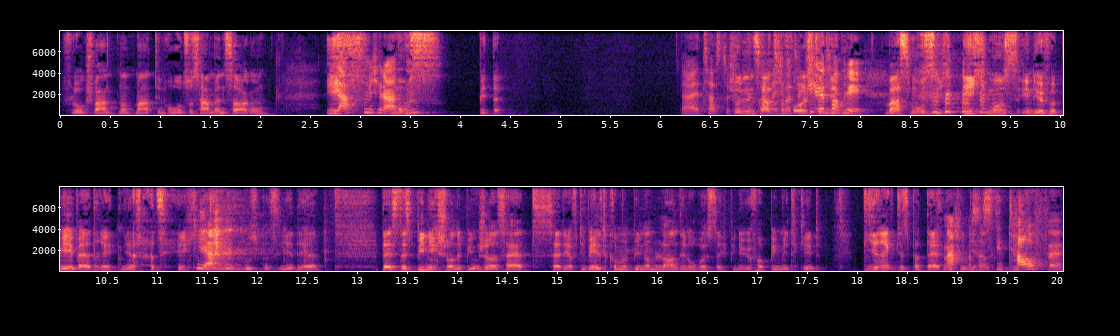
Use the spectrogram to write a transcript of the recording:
Flo Schwanten und Martin Ho zusammen sagen? Ich Lass mich raten. muss, bitte. Ja, jetzt hast du schon du den Satz vervollständigen. Was muss ich? Ich muss in die ÖVP beitreten, ja, tatsächlich. Ja. Muss passieren, ja. Das, das bin ich schon. Ich bin schon seit, seit ich auf die Welt gekommen bin am Land in Oberösterreich, bin ich ÖVP-Mitglied. Direktes Parteibuch in die Hand. Das ist die Taufe.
